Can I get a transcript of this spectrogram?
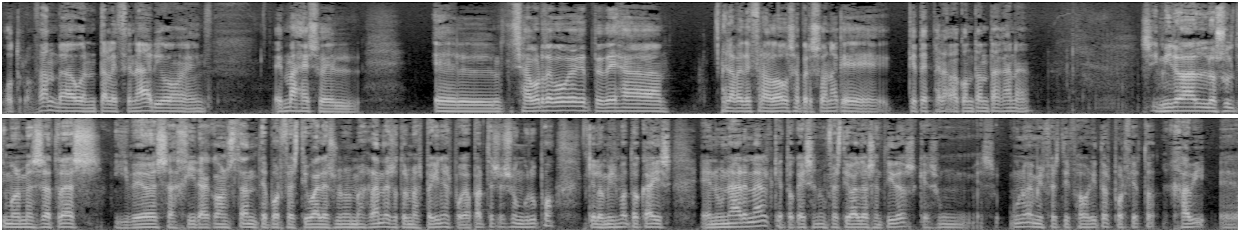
otras bandas o en tal escenario. es más eso, el, el sabor de boca que te deja el haber defraudado a esa persona que, te esperaba con tantas ganas. Si miro a los últimos meses atrás y veo esa gira constante por festivales, unos más grandes, otros más pequeños, porque aparte sois un grupo que lo mismo tocáis en un Arenal que tocáis en un Festival de los Sentidos, que es, un, es uno de mis festivales favoritos, por cierto. Javi, eh,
